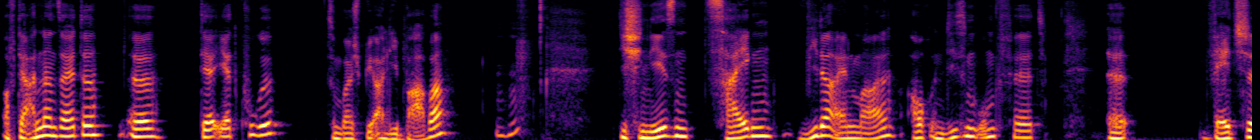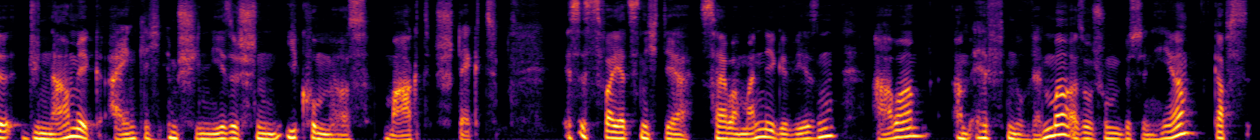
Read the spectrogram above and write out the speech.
Auf der anderen Seite äh, der Erdkugel, zum Beispiel Alibaba. Mhm. Die Chinesen zeigen wieder einmal, auch in diesem Umfeld, äh, welche Dynamik eigentlich im chinesischen E-Commerce-Markt steckt. Es ist zwar jetzt nicht der Cyber Monday gewesen, aber am 11. November, also schon ein bisschen her, gab es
